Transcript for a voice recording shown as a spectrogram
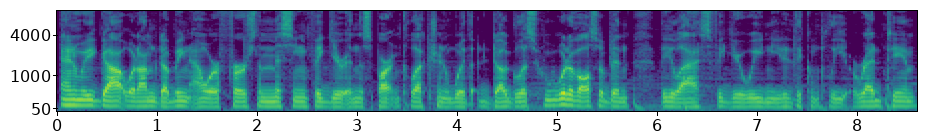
And we got what I'm dubbing our first missing figure in the Spartan collection with Douglas, who would have also been the last figure we needed to complete Red Team.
